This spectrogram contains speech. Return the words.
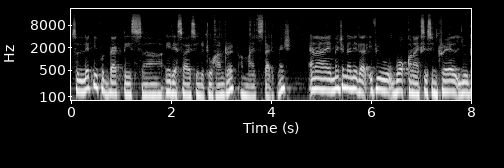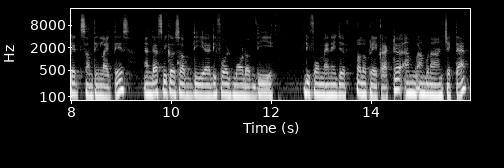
So let me put back this uh, area size into 200 on my static mesh. And i mentioned earlier that if you walk on an existing trail you get something like this. And that's because of the uh, default mode of the deform manager follow play character. I'm, I'm gonna uncheck that.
